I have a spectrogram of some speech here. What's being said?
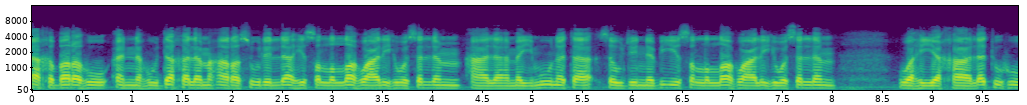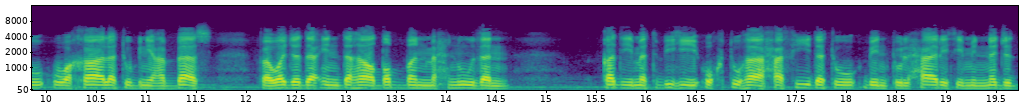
أخبره أنه دخل مع رسول الله صلى الله عليه وسلم على ميمونة زوج النبي صلى الله عليه وسلم وهي خالته وخالة ابن عباس فوجد عندها ضبا محنوذا قدمت به أختها حفيدة بنت الحارث من نجد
